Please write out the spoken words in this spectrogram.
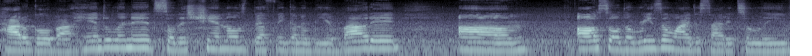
how to go about handling it so this channel is definitely going to be about it um also the reason why i decided to leave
